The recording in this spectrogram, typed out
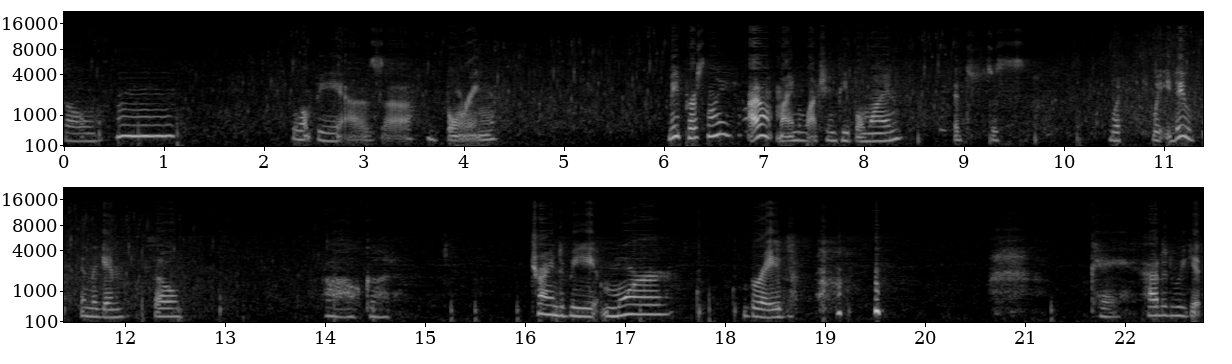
so... Hmm, it won't be as uh, boring. Me personally, I don't mind watching people mine. It's just what what you do in the game. So, oh god, trying to be more brave. okay, how did we get?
